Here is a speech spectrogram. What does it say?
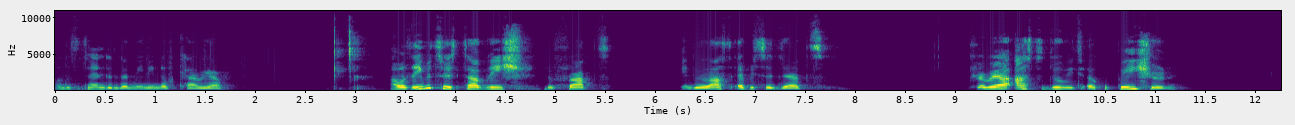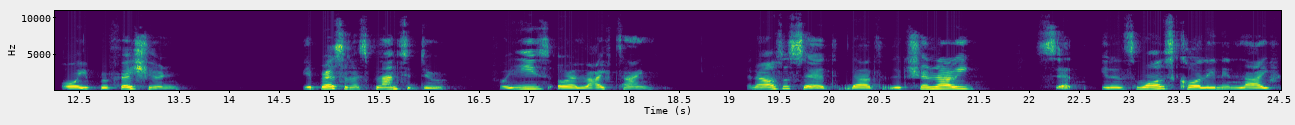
Understanding the Meaning of Career. I was able to establish the fact in the last episode that Career has to do with occupation or a profession a person has planned to do for his or a lifetime. And I also said that the dictionary said it is one's calling in life,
